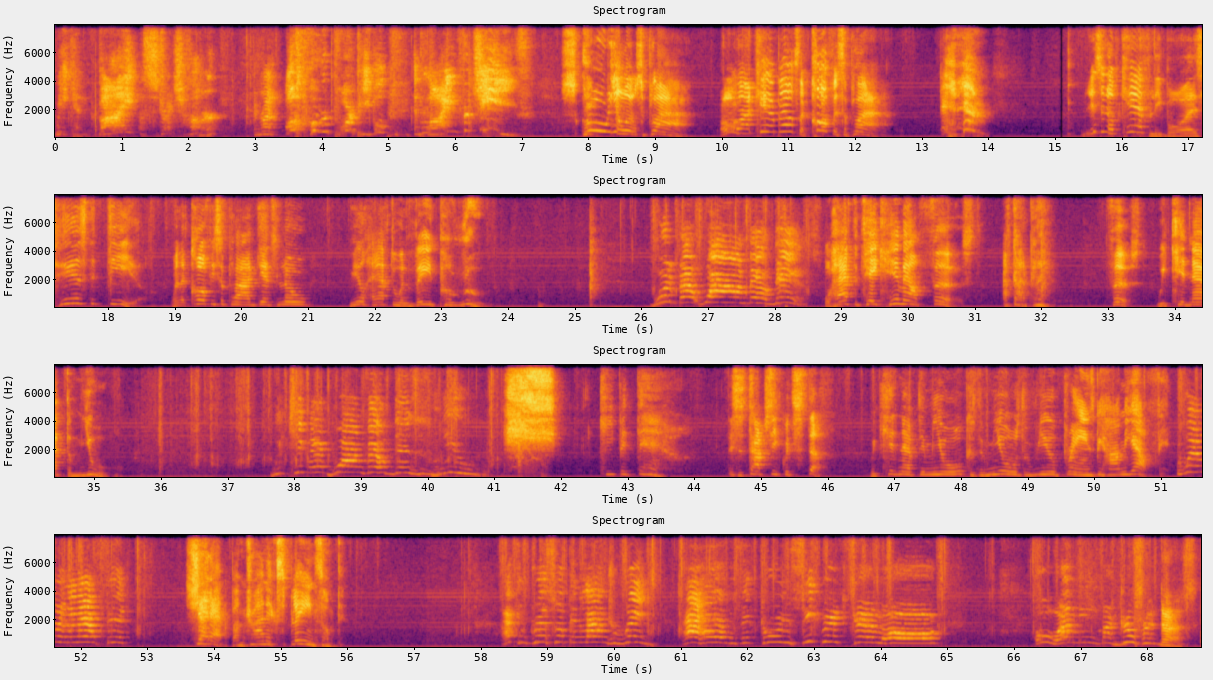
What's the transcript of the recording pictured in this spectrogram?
We can buy a stretch Hummer and run all over poor people and line for cheese. Screw the oil supply. All I care about's the coffee supply. Ahem. Listen up carefully, boys. Here's the deal. When the coffee supply gets low, we'll have to invade Peru. What about Valdez? We'll have to take him out first. I've got a plan. First, we kidnap the mule. We kidnapped Juan Valdez's mule. Shh! Keep it down. This is top secret stuff. We kidnapped the mule because the mule's the real brains behind the outfit. Wearing an outfit. Shut up! I'm trying to explain something. I can dress up in lingerie. I have a Victoria's Secret catalog. Oh, I mean my girlfriend does.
